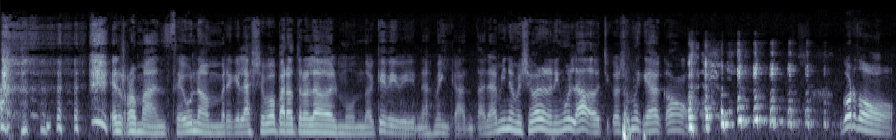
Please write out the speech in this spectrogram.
El romance, un hombre que la llevó para otro lado del mundo. Qué divinas, me encantan. A mí no me llevaron a ningún lado, chicos. Yo me quedé acá. Gordo.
